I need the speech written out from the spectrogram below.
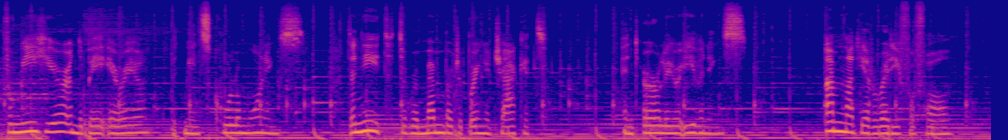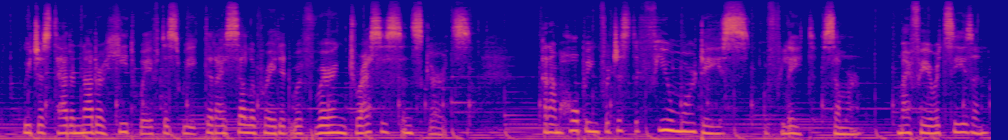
For me here in the Bay Area, it means cooler mornings, the need to remember to bring a jacket, and earlier evenings. I'm not yet ready for fall. We just had another heat wave this week that I celebrated with wearing dresses and skirts. And I'm hoping for just a few more days of late summer, my favorite season.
